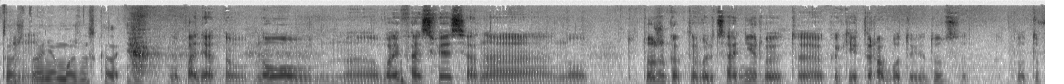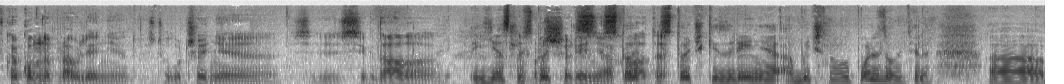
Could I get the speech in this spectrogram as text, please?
то, что mm. о нем можно сказать. Ну, понятно. Но ну, Wi-Fi связь, она ну, тоже как-то эволюционирует, э, какие-то работы ведутся. Вот в каком направлении? То есть улучшение сигнала, Если там, расширение с, охвата? С точки зрения обычного пользователя, э,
